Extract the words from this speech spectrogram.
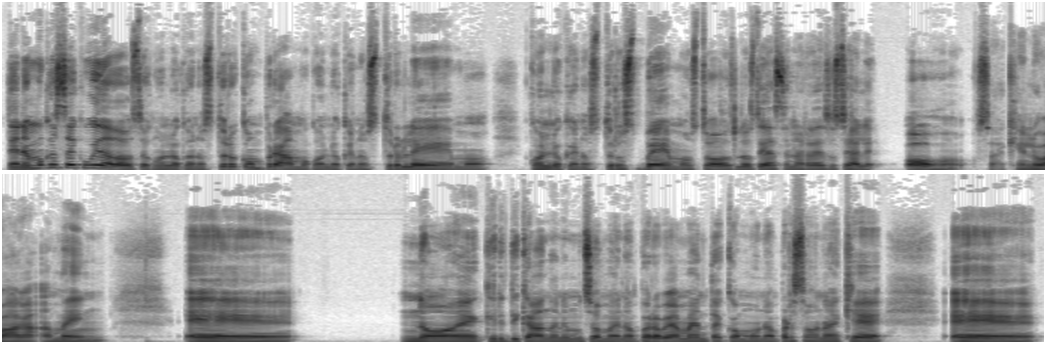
tenemos que ser cuidadosos con lo que nosotros compramos, con lo que nosotros leemos, con lo que nosotros vemos todos los días en las redes sociales. Ojo, o sea, quien lo haga, amén. Eh, no es criticando ni mucho menos, pero obviamente como una persona que eh,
